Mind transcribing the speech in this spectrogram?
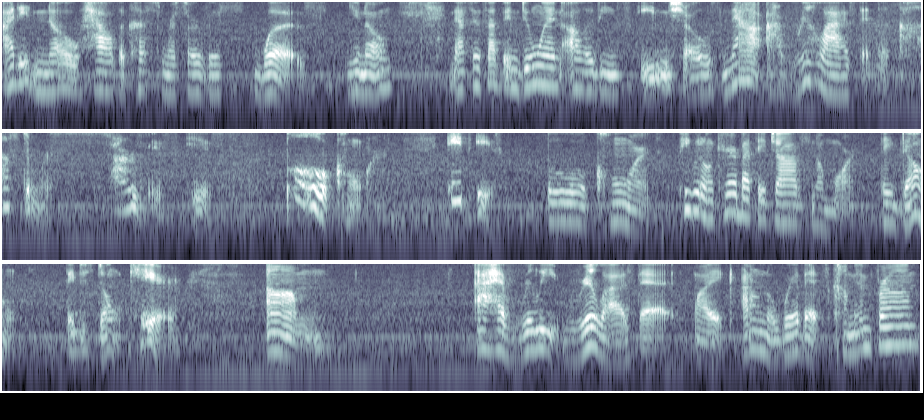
I didn't know how the customer service was. You know, now since I've been doing all of these eating shows, now I realize that the customer service is bullcorn. It is bullcorn people don't care about their jobs no more. They don't. They just don't care. Um, I have really realized that. Like, I don't know where that's coming from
